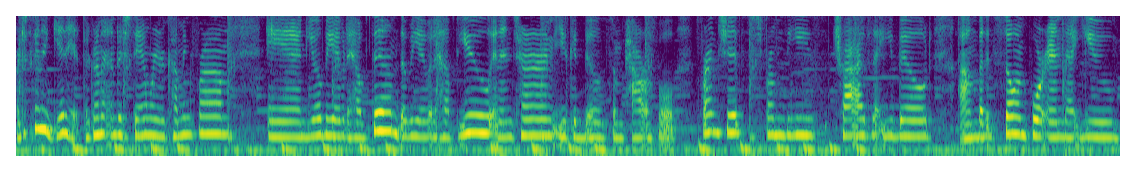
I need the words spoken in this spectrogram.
are just gonna get it. They're gonna understand where you're coming from and you'll be able to help them, they'll be able to help you, and in turn, you could build some powerful friendships from these tribes that you build. Um, but it's so important that you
